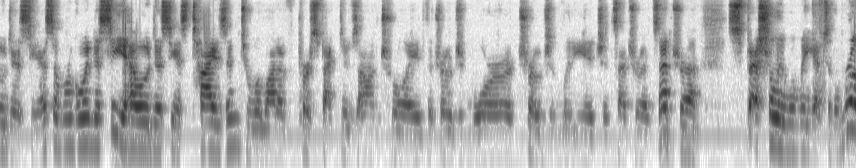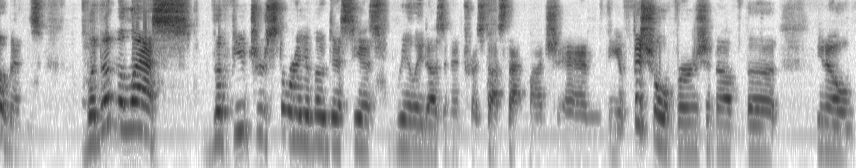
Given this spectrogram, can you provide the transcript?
Odysseus, and we're going to see how Odysseus ties into a lot of perspectives on Troy, the Trojan War, Trojan lineage, etc., etc., especially when we get to the Romans. But nonetheless, the future story of Odysseus really doesn't interest us that much, and the official version of the, you know,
